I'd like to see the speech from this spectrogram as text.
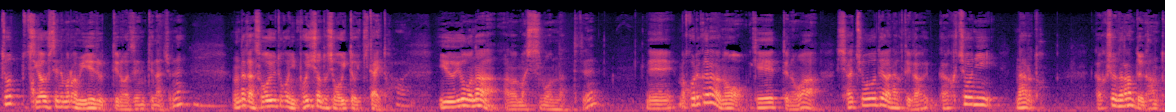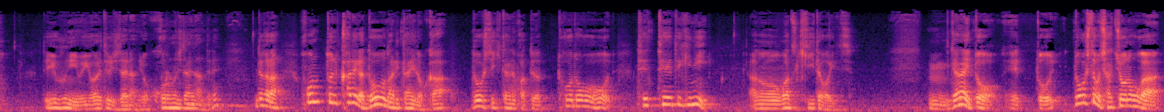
ちょっと違う視点のものが見れるっていうのが前提なんでしょうね、だからそういうところにポジションとして置いておきたいとい。うようなあの、まあ、質問になっててね。で、まあ、これからの経営っていうのは社長ではなくて学学長になると。学長にならんといかんとっていうふうに言われてる時代なんで心の時代なんでね。だから本当に彼がどうなりたいのかどうしていきたいのかっていうところを徹底的にあのまず聞いた方がいいですよ、うん、じゃないと、えっと、どうしても社長の方が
